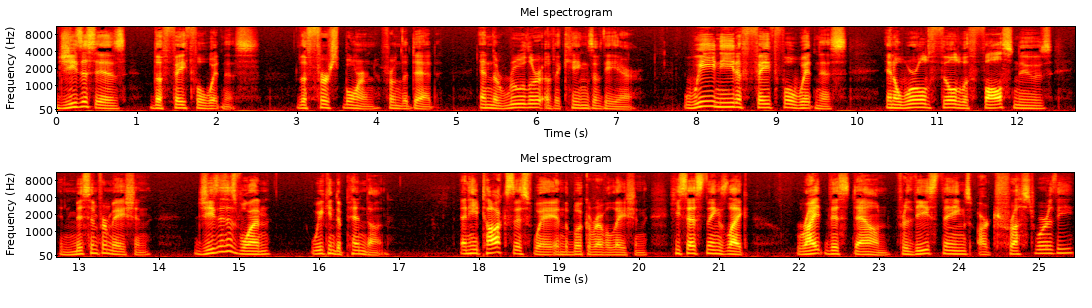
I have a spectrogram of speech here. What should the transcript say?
Jesus is the faithful witness, the firstborn from the dead, and the ruler of the kings of the air. We need a faithful witness in a world filled with false news and misinformation. Jesus is one we can depend on. And he talks this way in the book of Revelation. He says things like, Write this down, for these things are trustworthy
